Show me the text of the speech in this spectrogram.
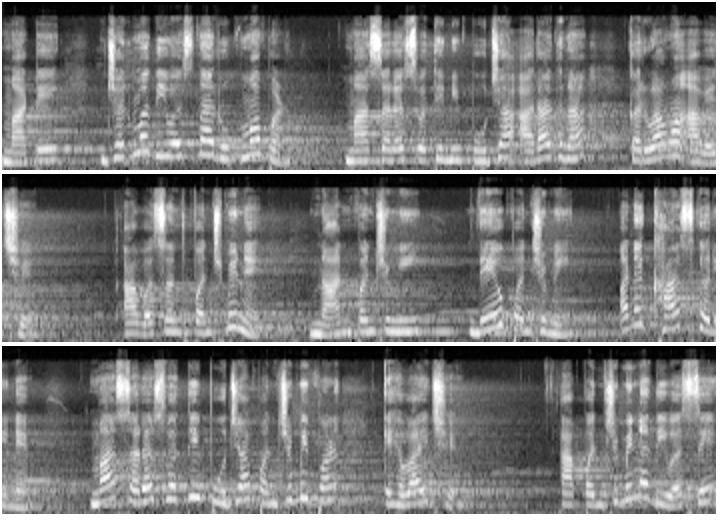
માટે જન્મદિવસના રૂપમાં પણ મા સરસ્વતીની પૂજા આરાધના કરવામાં આવે છે. આ વસંત પંચમીને જ્ઞાન પંચમી, દેવ પંચમી અને ખાસ કરીને મા સરસ્વતી પૂજા પંચમી પણ કહેવાય છે. આ પંચમીના દિવસે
